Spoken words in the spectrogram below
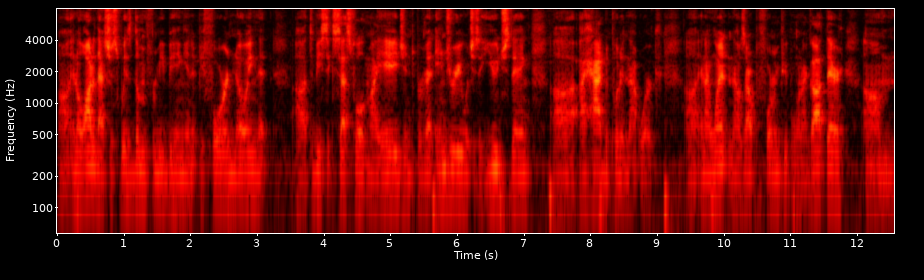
Uh, and a lot of that's just wisdom for me being in it before and knowing that uh, to be successful at my age and to prevent injury, which is a huge thing, uh, I had to put in that work. Uh, and I went and I was outperforming people when I got there. Um,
